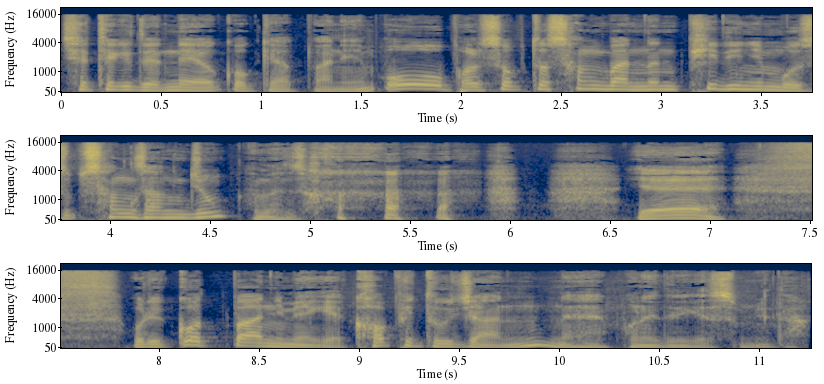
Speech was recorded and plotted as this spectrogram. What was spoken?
채택이 됐네요. 꽃게 아빠님. 오 벌써부터 상 받는 피디님 모습 상상 중 하면서 예 우리 꽃바님에게 커피 두잔 네, 보내드리겠습니다.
